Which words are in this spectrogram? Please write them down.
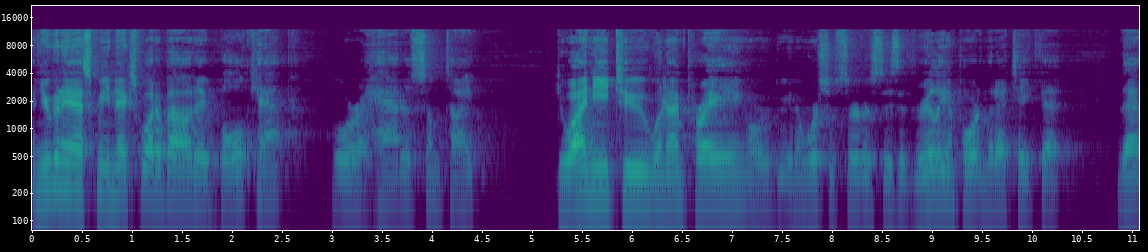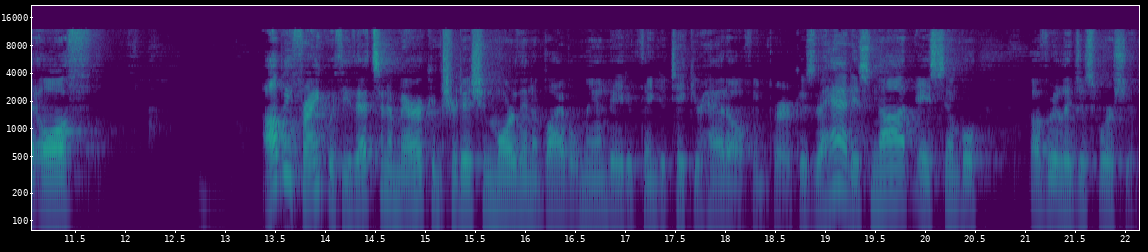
And you're going to ask me next, what about a bowl cap or a hat of some type? Do I need to, when I'm praying or in a worship service, is it really important that I take that, that off? I'll be frank with you, that's an American tradition more than a Bible mandated thing to take your hat off in prayer, because the hat is not a symbol of religious worship.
